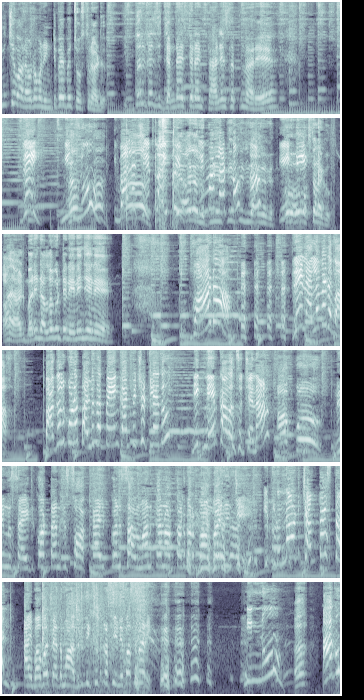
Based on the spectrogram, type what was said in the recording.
నుంచి వాడు ఎవడో మన ఇంటి వైపే చూస్తున్నాడు. ఇద్దరు కలిసి జెండా ఎత్తడానికి ప్లాన్? ఏంటి? మరి నల్లగుంటే నేనేం చేయనే? వాడా? రే నల్లబడవా పగలు కూడా పళ్ళు తప్ప ఏం కనిపించట్లేదు? నీకు నేను కావాల్సి వచ్చానా? అబ్బో నిన్ను సైట్ కొట్టడానికి సొక్క అయిపోయి సల్మాన్ ఖాన్ వస్తాడు మరి బొంబాయి నుంచి. ఇక్కడ చంపేస్తాను. అయ్య బాబా పెద్ద మాధురి దీక్షితులు సినిపోతున్నారు నిన్ను ఆ? ఆగు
